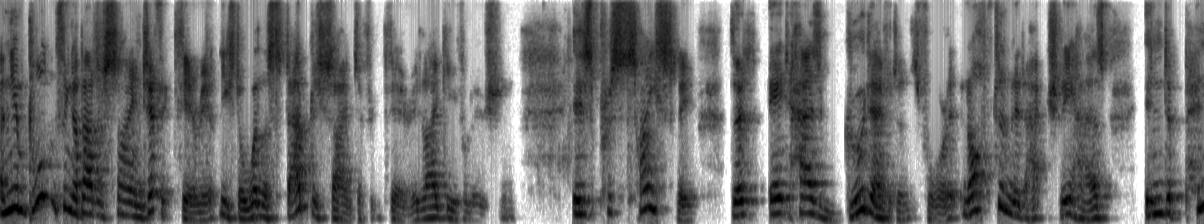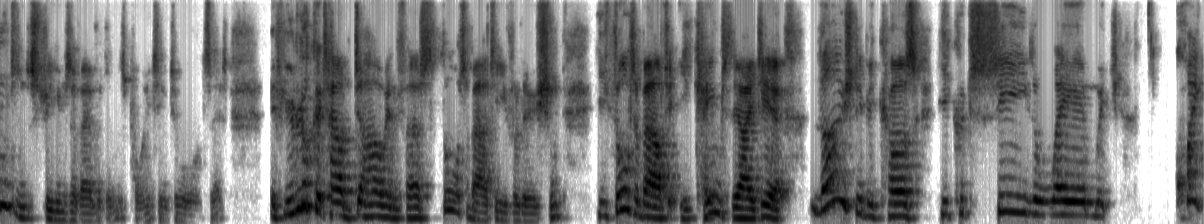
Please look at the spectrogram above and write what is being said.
and the important thing about a scientific theory at least a well-established scientific theory like evolution is precisely that it has good evidence for it and often it actually has independent streams of evidence pointing towards it. If you look at how Darwin first thought about evolution, he thought about it, he came to the idea largely because he could see the way in which quite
